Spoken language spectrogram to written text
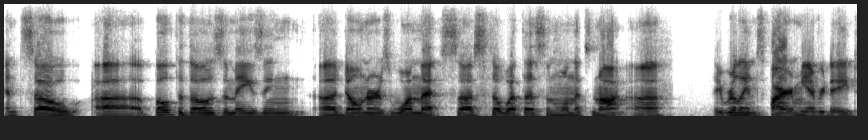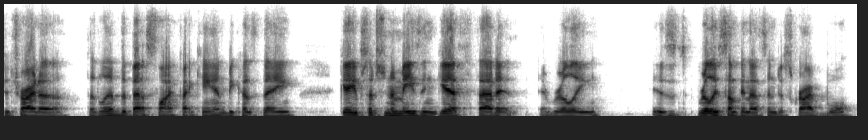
And so uh, both of those amazing uh, donors, one that's uh, still with us and one that's not, uh, they really inspire me every day to try to, to live the best life I can because they gave such an amazing gift that it, it really is really something that's indescribable.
